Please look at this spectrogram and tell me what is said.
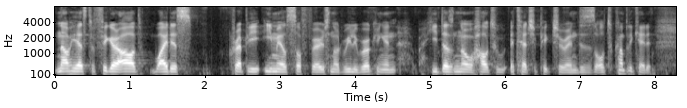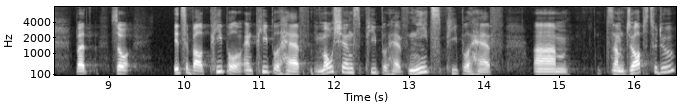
now he has to figure out why this crappy email software is not really working, and he doesn't know how to attach a picture, and this is all too complicated. But so it's about people, and people have emotions, people have needs, people have um, some jobs to do,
